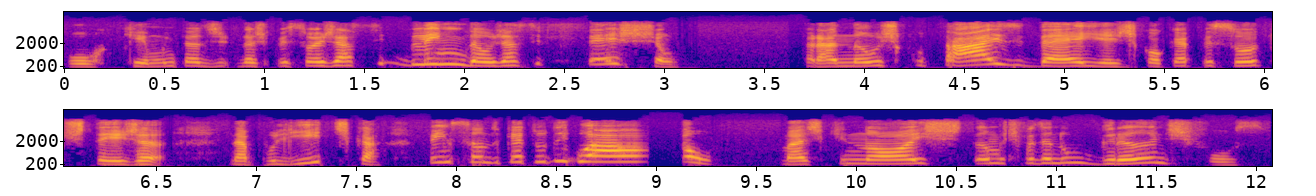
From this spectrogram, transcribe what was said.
porque muitas das pessoas já se blindam, já se fecham para não escutar as ideias de qualquer pessoa que esteja na política, pensando que é tudo igual, mas que nós estamos fazendo um grande esforço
